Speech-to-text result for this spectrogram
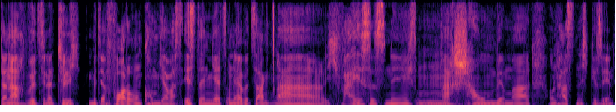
Danach wird sie natürlich mit der Forderung kommen, ja, was ist denn jetzt? Und er wird sagen, ah, ich weiß es nicht, ach, schauen wir mal und hast nicht gesehen.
